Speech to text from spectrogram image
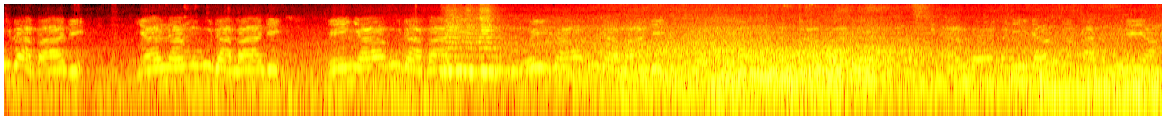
ဥဒ္ဓပါတိညာဏံဥဒ္ဓပါတိပညာဥဒ္ဓပါတိဝိဇာဥဒ္ဓပါတိသံဃေပဏိတံဒုက္ခသမုဒယဝ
